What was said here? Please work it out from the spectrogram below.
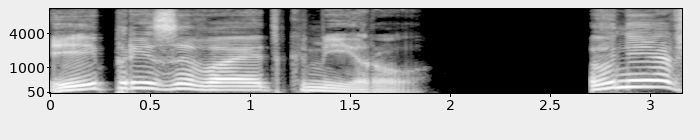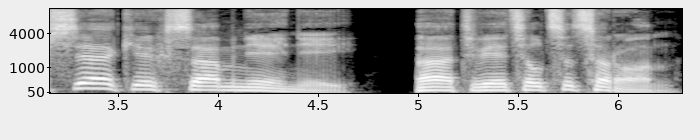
и призывает к миру. «Вне всяких сомнений», — ответил Цицерон.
